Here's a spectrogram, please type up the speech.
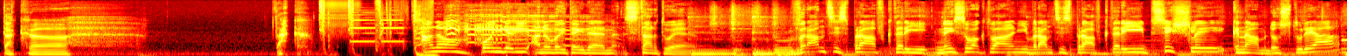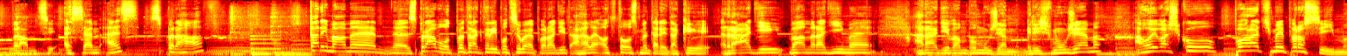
Tak, eh, tak. Ano, pondělí a nový týden startuje. V rámci zpráv, které nejsou aktuální, v rámci zpráv, které přišly k nám do studia, v rámci SMS zpráv, Tady máme eh, zprávu od Petra, který potřebuje poradit a hele, od toho jsme tady taky. Rádi vám radíme a rádi vám pomůžeme, když můžem. Ahoj Vašku, poraď mi prosím.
